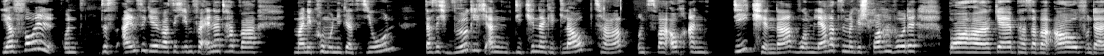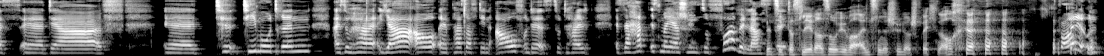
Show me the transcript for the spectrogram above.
Ja, voll. Und das Einzige, was ich eben verändert habe, war meine Kommunikation, dass ich wirklich an die Kinder geglaubt habe. Und zwar auch an die Kinder, wo im Lehrerzimmer gesprochen wurde, boah, gell, pass aber auf. Und da ist äh, der äh, Timo drin, also hör, ja, au, äh, pass auf den auf und der ist total, also da hat, ist man ja schon so vorbelastet. Witzig, dass Lehrer so über einzelne Schüler sprechen auch. Voll und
